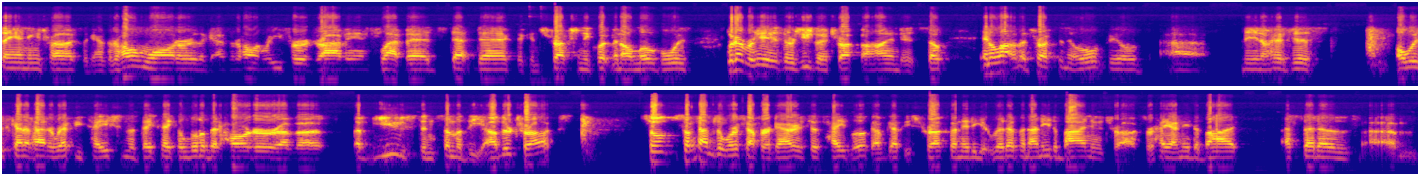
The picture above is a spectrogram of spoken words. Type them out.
sanding trucks, the guys that are hauling water, the guys that are hauling reefer, driving, flatbed, step deck, the construction equipment on low boys – whatever it is, there's usually a truck behind it. So, and a lot of the trucks in the oil field, uh, you know, have just always kind of had a reputation that they take a little bit harder of a abuse than some of the other trucks. So sometimes it works out for a guy who says, "Hey, look, I've got these trucks I need to get rid of, and I need to buy new trucks," or "Hey, I need to buy a set of, um,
